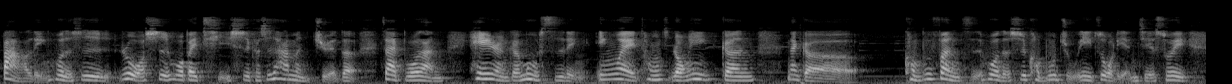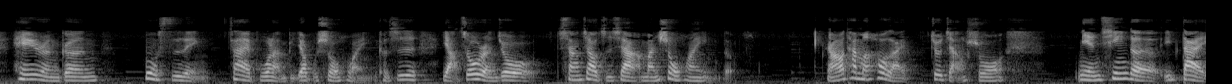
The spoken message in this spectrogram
霸凌或者是弱势或被歧视。可是他们觉得在波兰，黑人跟穆斯林因为通容易跟那个恐怖分子或者是恐怖主义做连接，所以黑人跟穆斯林在波兰比较不受欢迎。可是亚洲人就相较之下蛮受欢迎的。然后他们后来就讲说。年轻的一代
